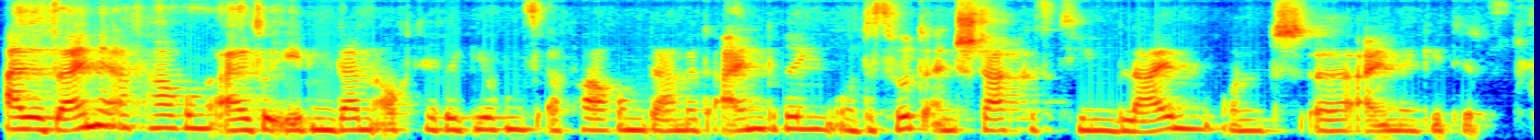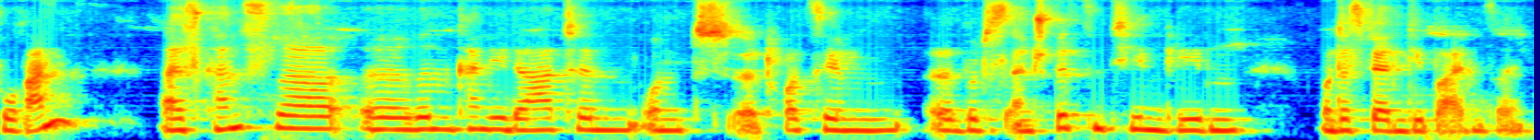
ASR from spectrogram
alle seine Erfahrungen, also eben dann auch die Regierungserfahrung damit einbringen. Und es wird ein starkes Team bleiben. Und äh, eine geht jetzt voran als Kanzlerin-Kandidatin und äh, trotzdem äh, wird es ein Spitzenteam geben und das werden die beiden sein.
